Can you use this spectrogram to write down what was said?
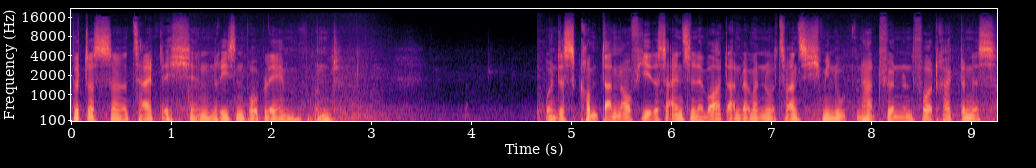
wird das äh, zeitlich ein Riesenproblem. Und und es kommt dann auf jedes einzelne Wort an. Wenn man nur 20 Minuten hat für einen Vortrag, dann ist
